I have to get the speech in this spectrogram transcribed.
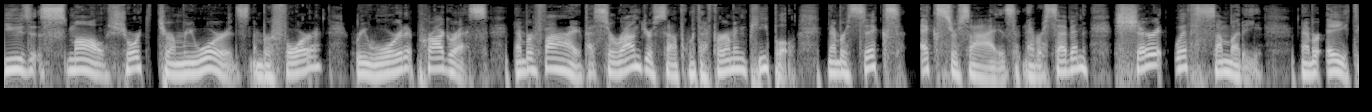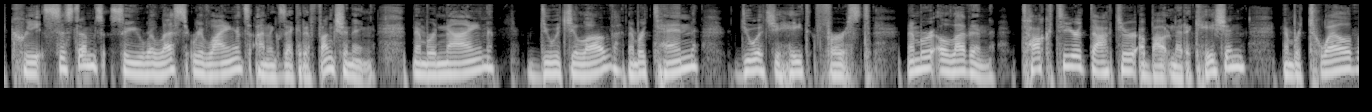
Use small, short term rewards. Number four, reward progress. Number five, surround yourself with affirming people. Number six, exercise. Number seven, share it with somebody. Number eight, create systems so you are less reliant on executive functioning. Number nine, do what you love. Number 10, do what you hate first. Number 11, talk to your doctor about medication. Number 12,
